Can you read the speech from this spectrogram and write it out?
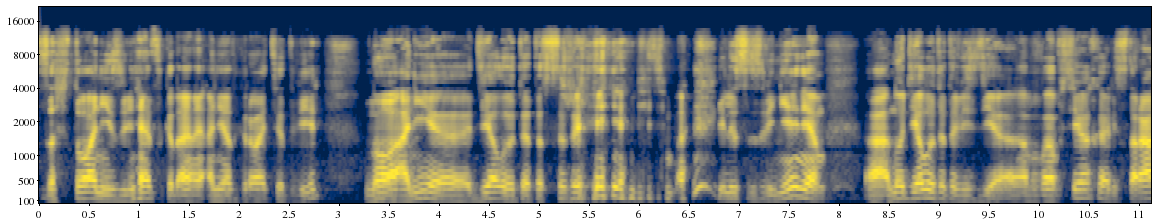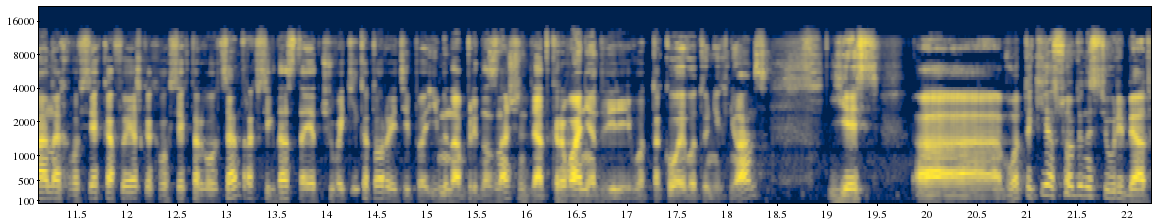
за что они извиняются, когда они открывают тебе дверь, но они э, делают это с сожалением, видимо, или с извинением, а, но делают это везде. А во всех ресторанах, во всех кафешках, во всех торговых центрах всегда стоят чуваки, которые, типа, именно предназначены для открывания дверей. Вот такой вот у них нюанс есть. Вот такие особенности у ребят.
